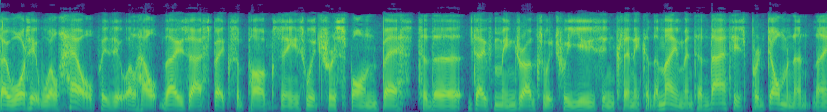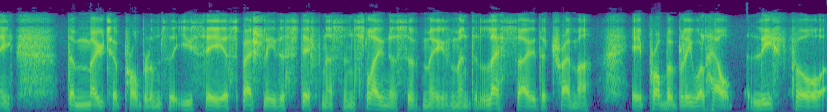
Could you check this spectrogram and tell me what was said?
So what it will help is it will help those aspects of Parkinson's which respond best to the dopamine drugs which we use in clinic at the moment, and that is predominantly the motor problems that you see, especially the stiffness and slowness of movement, less so the tremor. It probably will help least for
